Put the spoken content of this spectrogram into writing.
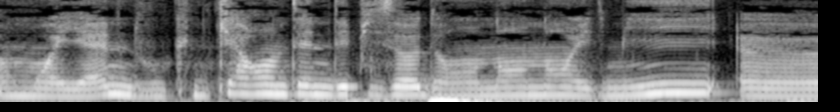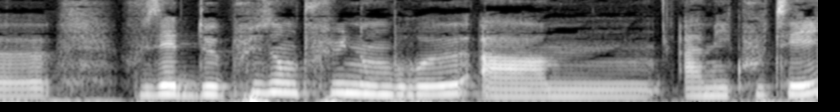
en moyenne, donc une quarantaine d'épisodes en un an et demi. vous êtes de plus en plus nombreux à, à m'écouter.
